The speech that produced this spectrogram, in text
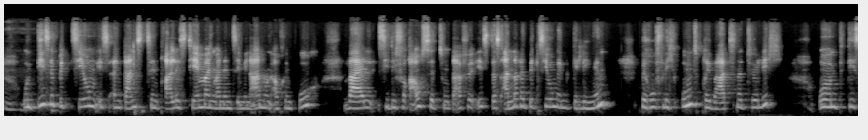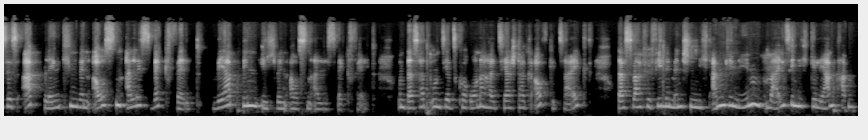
Mhm. Und diese Beziehung ist ein ganz zentrales Thema in meinen Seminaren und auch im Buch, weil sie die Voraussetzung dafür ist, dass andere Beziehungen gelingen, beruflich und privat natürlich und dieses Ablenken, wenn außen alles wegfällt. Wer bin ich, wenn außen alles wegfällt? Und das hat uns jetzt Corona halt sehr stark aufgezeigt. Das war für viele Menschen nicht angenehm, weil sie nicht gelernt haben,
